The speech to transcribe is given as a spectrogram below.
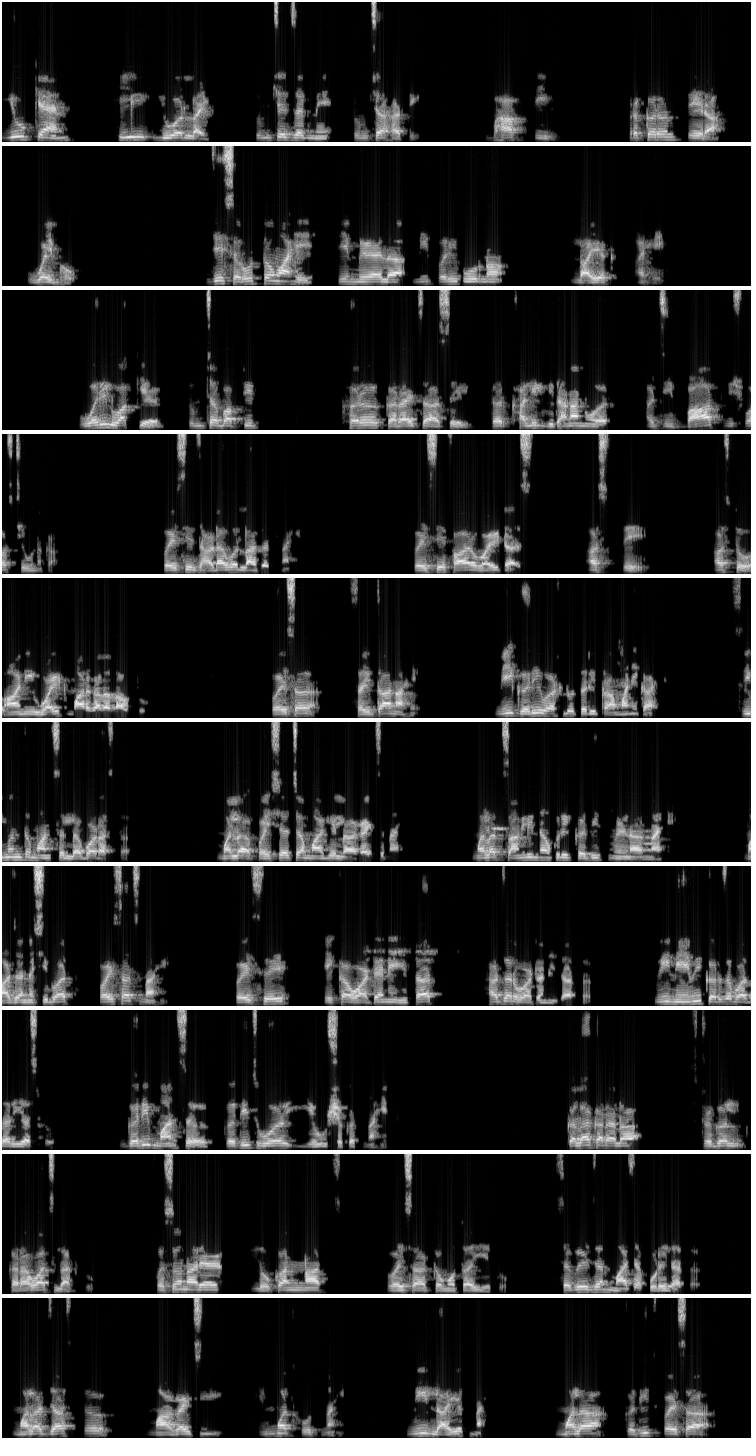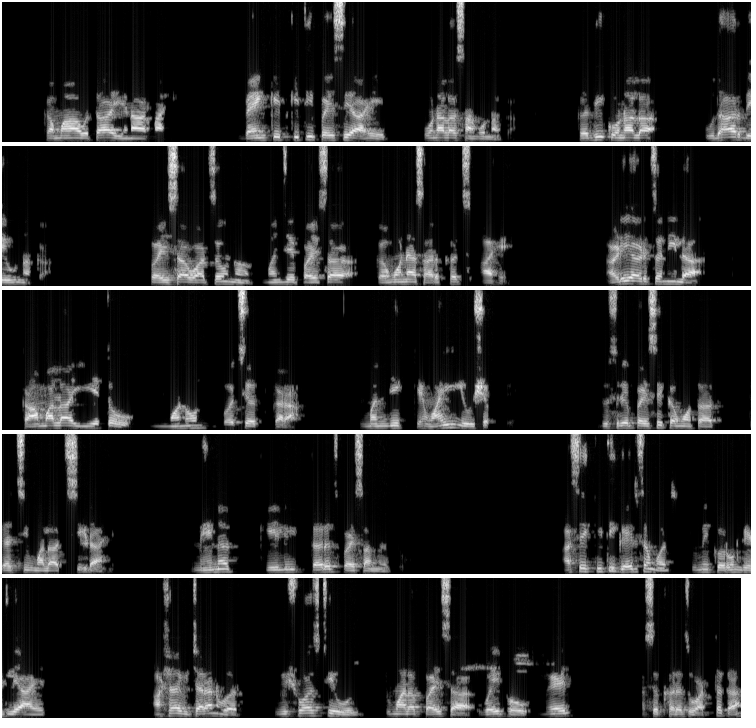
You can heal your life तुमचे जगणे तुमच्या हाती. भाग तीन. प्रकरण तेरा. वैभव. जे सर्वोत्तम आहे ते मिळायला मी परिपूर्ण लायक आहे. वरील वाक्य तुमच्या बाबतीत खरं करायचं असेल तर खालील विधानांवर अजिबात विश्वास ठेवू नका. पैसे झाडावर लागत नाही पैसे फार वाईट अस असते. असतो आणि वाईट मार्गाला लावतो. पैसा सैतान आहे. मी गरीब असलो तरी प्रामाणिक आहे. श्रीमंत माणसं लबाड असतात. मला पैशाच्या मागे लागायचं नाही. मला चांगली नोकरी कधीच मिळणार नाही. माझ्या नशिबात पैसाच नाही. पैसे एका वाट्याने येतात हजार वाट्याने जातात. मी नेहमी कर्जबाजारी असतो. गरीब माणसं कधीच वर येऊ शकत नाहीत. कलाकाराला स्ट्रगल करावाच लागतो. फसवणाऱ्या लोकांनाच पैसा कमवता येतो. सगळेजण माझ्या पुढे जातात. मला जास्त मागायची हिंमत होत नाही. मी लायक नाही. मला कधीच पैसा कमावता येणार नाही. बँकेत किती पैसे आहेत कोणाला सांगू नका. कधी कोणाला उधार देऊ नका. पैसा वाचवणं म्हणजे पैसा कमवण्यासारखंच आहे. अडीअडचणीला कामाला येतो म्हणून बचत करा. मंदी केव्हाही येऊ शकते. दुसरे पैसे कमवतात त्याची मला चीड आहे. मेहनत केली तरच पैसा मिळतो. असे किती गैरसमज तुम्ही करून घेतले आहेत? अशा विचारांवर विश्वास ठेवून तुम्हाला पैसा वैभव मिळेल असं खरंच वाटतं का?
